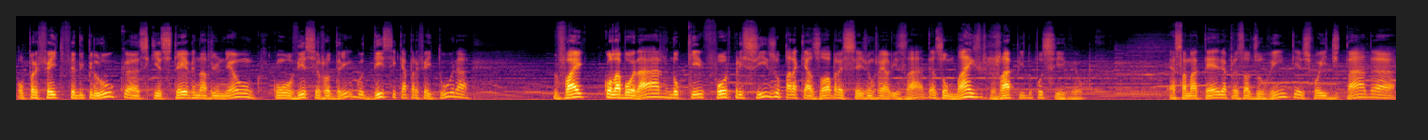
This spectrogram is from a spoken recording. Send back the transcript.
O prefeito Felipe Lucas, que esteve na reunião com o vice Rodrigo, disse que a prefeitura vai colaborar no que for preciso para que as obras sejam realizadas o mais rápido possível. Essa matéria, para os ouvintes, foi editada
